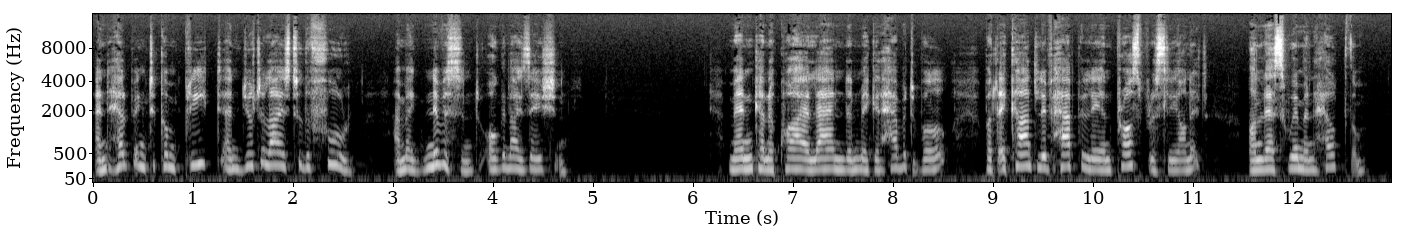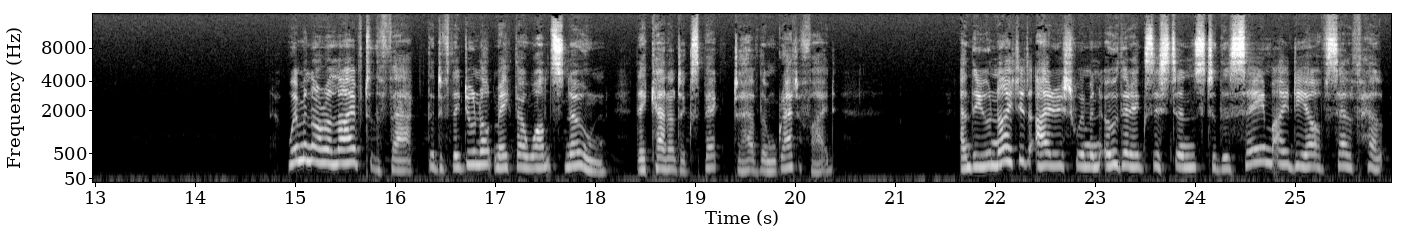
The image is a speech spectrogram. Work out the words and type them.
and helping to complete and utilize to the full a magnificent organization. Men can acquire land and make it habitable, but they can't live happily and prosperously on it unless women help them. Women are alive to the fact that if they do not make their wants known, they cannot expect to have them gratified, and the United Irish Women owe their existence to the same idea of self help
